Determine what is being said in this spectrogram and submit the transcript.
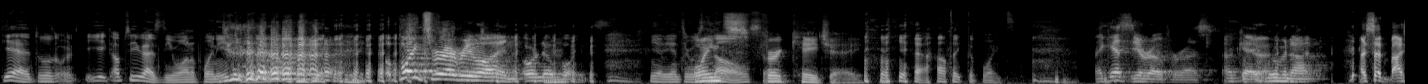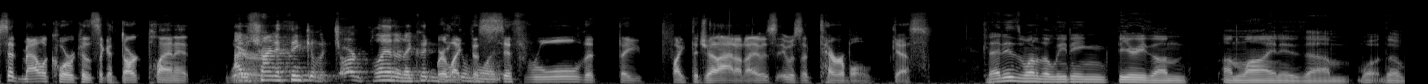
Yeah, it was- y- up to you guys. Do you want a point each? or zero? Points for everyone, or no points. yeah, the answer was Points null. so- for KJ. yeah, I'll take the points. I guess zero for us. Okay, Yeah. moving on. I said I said Malachor because it's like a dark planet where, I was trying to think of a dark planet. I couldn't where think like of the one. Sith rule that they fight the Jedi. I don't know. It was it was a terrible guess. That is one of the leading theories on online is um what the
